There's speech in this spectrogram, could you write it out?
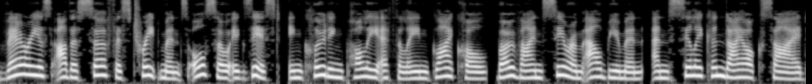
Various other surface treatments also exist, including polyethylene glycol, bovine serum albumin, and silicon dioxide.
